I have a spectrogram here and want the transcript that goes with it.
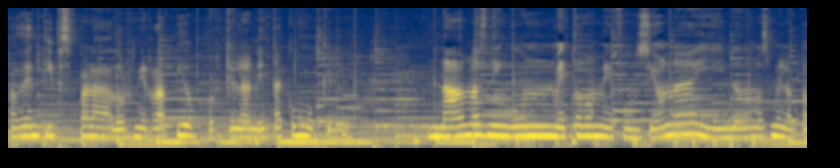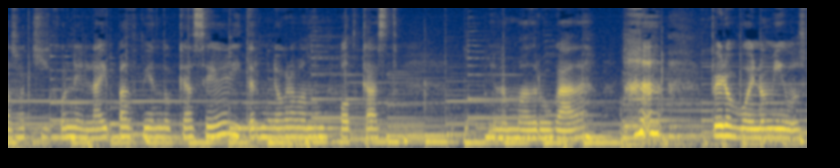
pasen tips para dormir rápido porque la neta como que nada más ningún método me funciona y nada más me la paso aquí con el iPad viendo qué hacer y termino grabando un podcast en la madrugada. Pero bueno amigos,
